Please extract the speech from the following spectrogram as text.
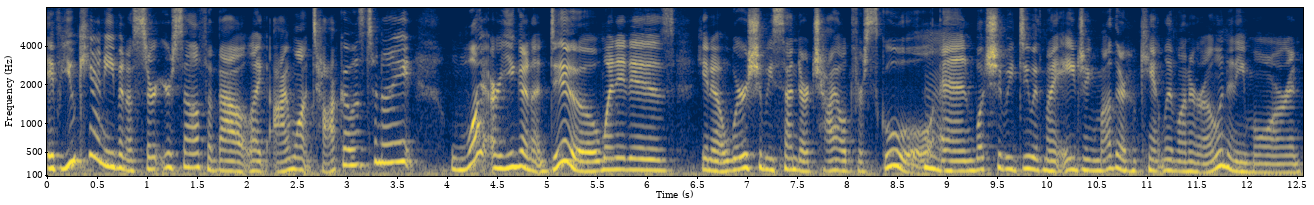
if you can't even assert yourself about like I want tacos tonight, what are you going to do when it is, you know, where should we send our child for school? And what should we do with my aging mother who can't live on her own anymore? And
